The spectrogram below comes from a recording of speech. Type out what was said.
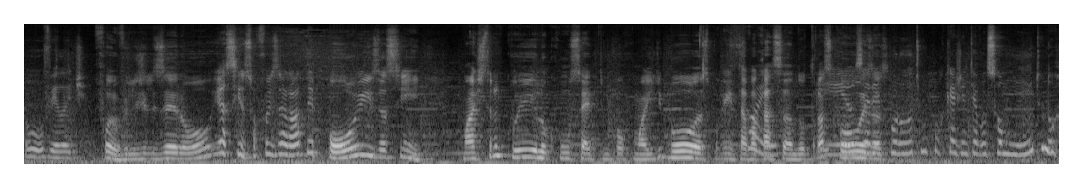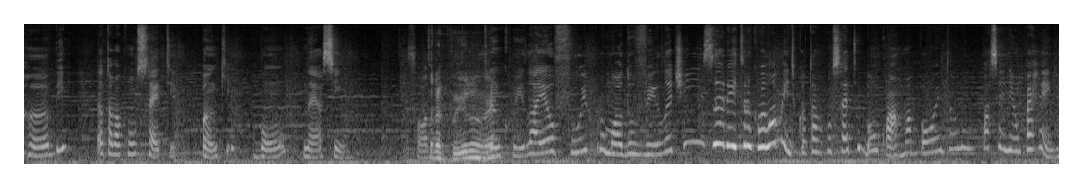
O Village. Foi, o Village ele zerou. E assim, só foi zerar depois, assim, mais tranquilo, com um set um pouco mais de boas, porque a gente tava Foi. caçando outras e eu zerei coisas. por último porque a gente avançou muito no hub. Eu tava com um set punk bom, né? Assim, foda. Tranquilo, né? Tranquilo. Aí eu fui pro modo Village e zerei tranquilamente, porque eu tava com set bom, com arma boa, então não passei nenhum perrengue.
